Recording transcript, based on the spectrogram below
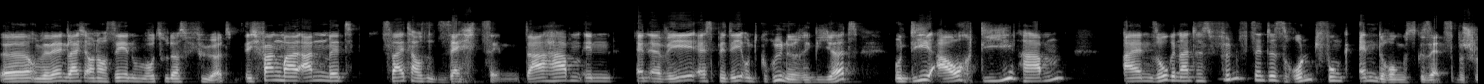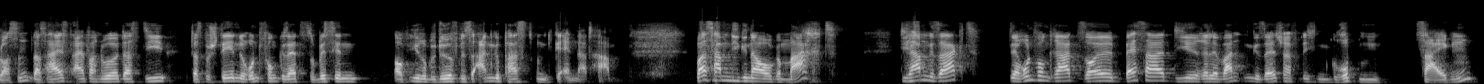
Äh, und wir werden gleich auch noch sehen, wozu das führt. Ich fange mal an mit 2016. Da haben in NRW SPD und Grüne regiert. Und die auch, die haben ein sogenanntes 15. Rundfunkänderungsgesetz beschlossen. Das heißt einfach nur, dass die das bestehende Rundfunkgesetz so ein bisschen auf ihre Bedürfnisse angepasst und geändert haben. Was haben die genau gemacht? Die haben gesagt, der Rundfunkrat soll besser die relevanten gesellschaftlichen Gruppen zeigen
